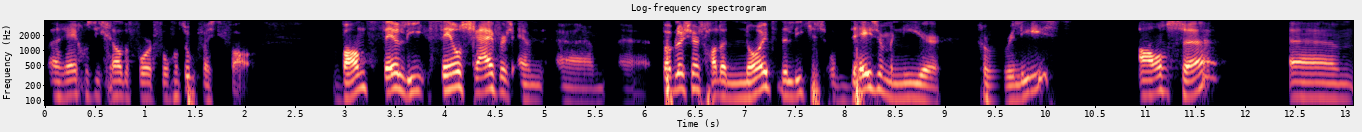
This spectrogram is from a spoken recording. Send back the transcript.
regels die gelden voor het volgende Songfestival. Want veel, veel schrijvers en ehm, eh, publishers hadden nooit de liedjes op deze manier gereleased als ze ehm,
